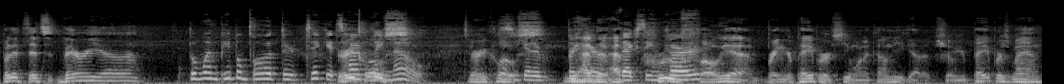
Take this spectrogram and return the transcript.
But it's it's very uh, but when people bought their tickets, Very how do they know? it's very close. So you gotta bring had your to have vaccine proof. card? Oh yeah, bring your papers. You want to come? You got to show your papers, man.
